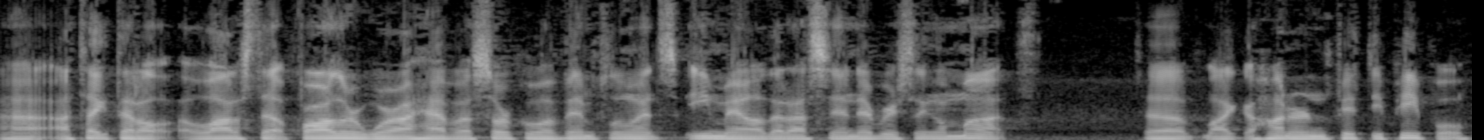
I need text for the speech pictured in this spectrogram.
Uh, I take that a, a, lot of step farther where I have a circle of influence email that I send every single month to like 150 people.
